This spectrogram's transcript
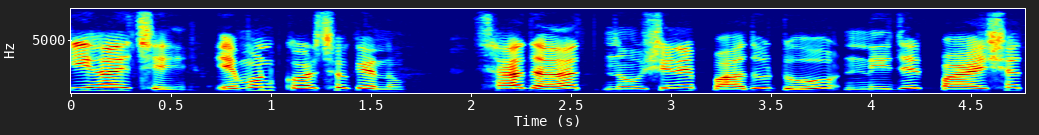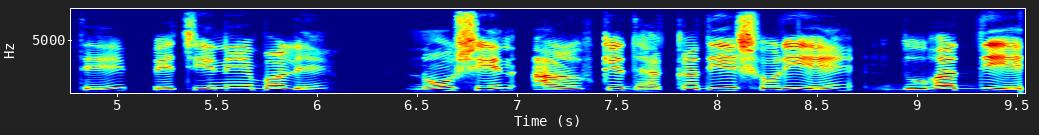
কি হয়েছে? এমন করছ কেন? সাদাত নৌসিনের পা দুটো নিজের পায়ের সাথে পেঁচিয়ে নিয়ে বলে, নৌসেন আরবকে ধাক্কা দিয়ে সরিয়ে দুহাত দিয়ে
